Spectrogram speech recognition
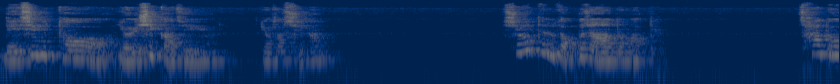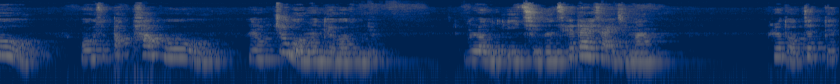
4시부터 10시까지예요 6시간 시간대도 나쁘지 않았던 것 같아요 차도 거기서 딱 타고 그냥 쭉 오면 되거든요 물론 이 집은 세 달 살지만 그래도 어쨌든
